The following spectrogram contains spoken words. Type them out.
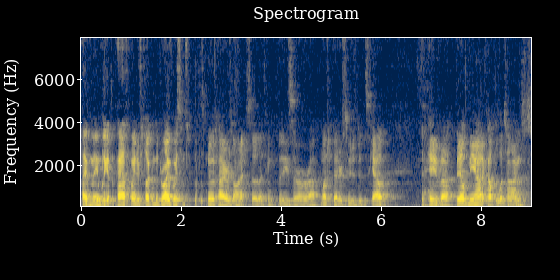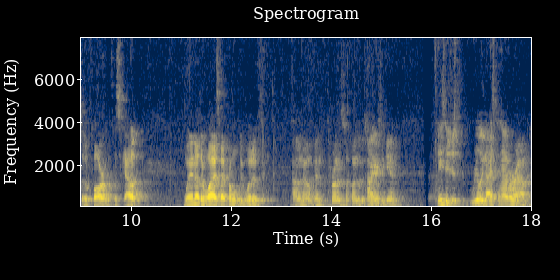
I've been able to get the Pathfinder stuck in the driveway since we put the snow tires on it, so I think these are uh, much better suited to the Scout. They've uh, bailed me out a couple of times so far with the Scout, when otherwise I probably would have, I don't know, been throwing stuff under the tires again. These are just really nice to have around,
